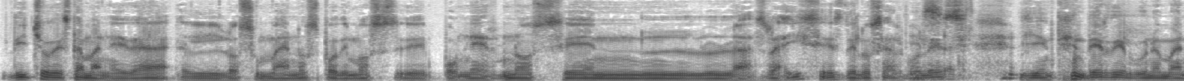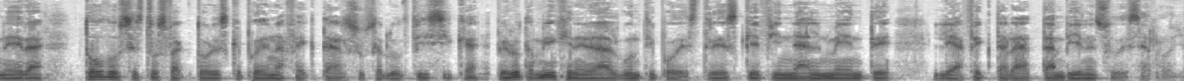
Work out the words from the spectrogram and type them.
Dicho de esta manera, los humanos podemos eh, ponernos en las raíces de los árboles y entender de alguna manera todos estos factores que pueden afectar su salud física, pero también generar algún tipo de estrés que finalmente le afectará también en su desarrollo.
